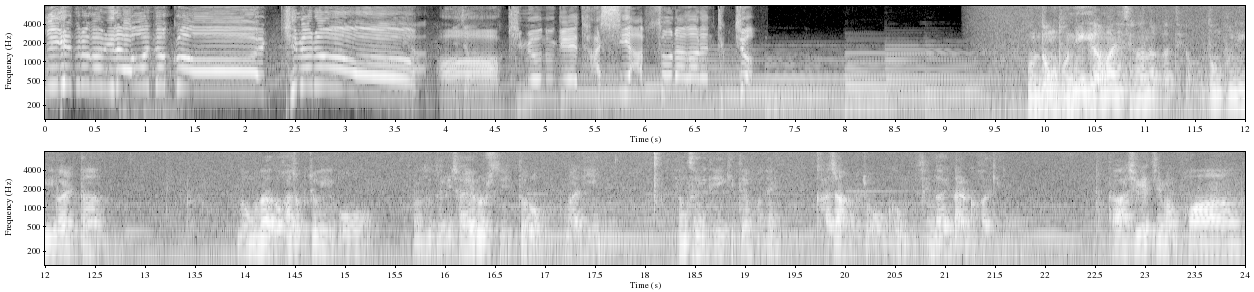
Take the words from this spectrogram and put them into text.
이게 들어갑니다. 원더골. 김현욱. 아, 김현욱의 다시 앞서 나가는 득점. 운동 분위기가 많이 생각날 것 같아요. 운동 분위기가 일단 너무나도 가족적이고 선수들이 자유로울 수 있도록 많이 형성이 돼 있기 때문에 가장 조금 생각이 날 것 같긴 해요. 다 아시겠지만 포항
